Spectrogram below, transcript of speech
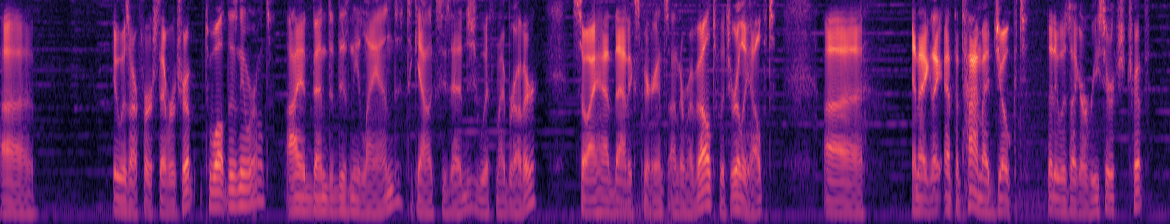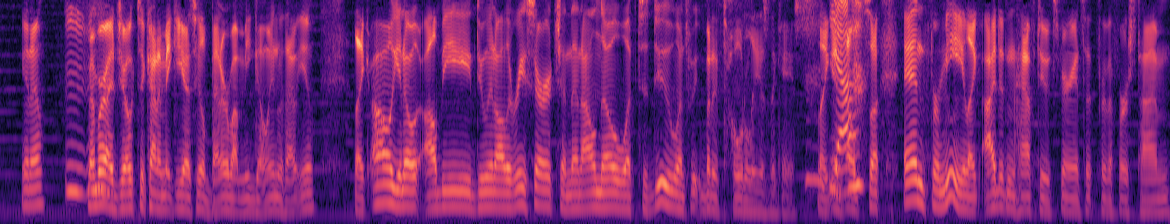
Uh, it was our first ever trip to Walt Disney World. I had been to Disneyland to Galaxy's Edge with my brother, so I had that experience under my belt, which really helped. Uh, and I, like, at the time, I joked that it was like a research trip. You know, remember I joked to kind of make you guys feel better about me going without you. Like, oh, you know, I'll be doing all the research and then I'll know what to do once we. But it totally is the case. Like, Yeah. it helped so. And for me, like, I didn't have to experience it for the first time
